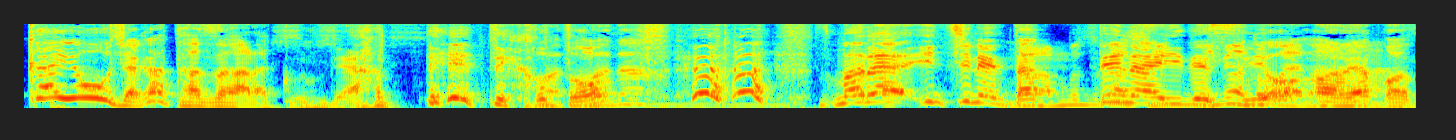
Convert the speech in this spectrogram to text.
回王者が田津原くんであってってこと？ままだまだ。1 年経ってないですよ。まあ難しい微妙な。とこやなあやっぱ、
